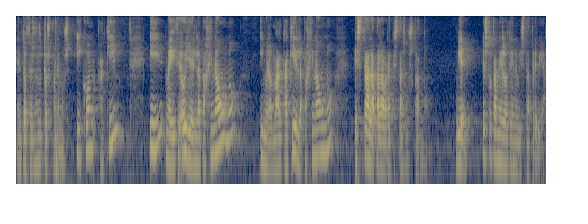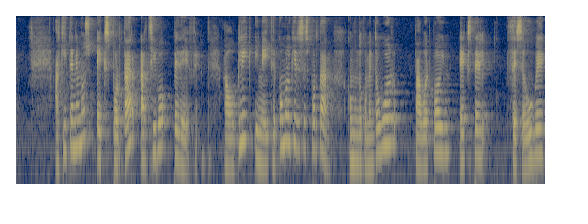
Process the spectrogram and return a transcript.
Entonces nosotros ponemos icon aquí y me dice, oye, en la página 1, y me lo marca aquí en la página 1, está la palabra que estás buscando. Bien, esto también lo tiene vista previa. Aquí tenemos exportar archivo PDF. Hago clic y me dice cómo lo quieres exportar, como un documento Word, PowerPoint, Excel, CSV,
